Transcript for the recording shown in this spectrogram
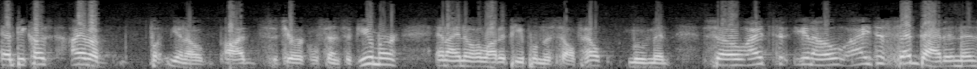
And because I have a, you know, odd satirical sense of humor, and I know a lot of people in the self-help movement, so I, you know, I just said that, and as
